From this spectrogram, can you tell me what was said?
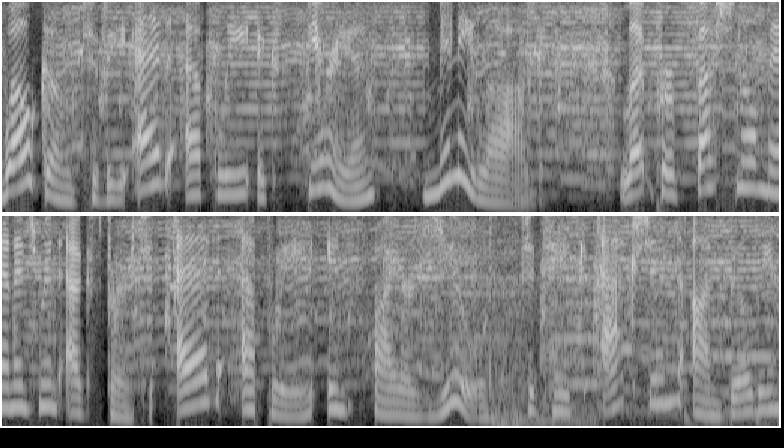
Welcome to the Ed Epley Experience Mini Log. Let professional management expert Ed Epley inspire you to take action on building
